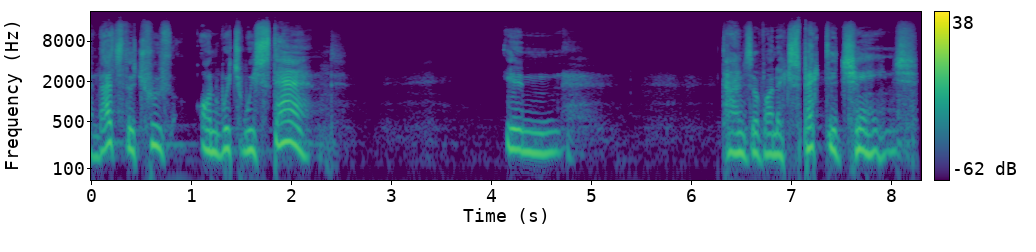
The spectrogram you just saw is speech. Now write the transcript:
And that's the truth on which we stand in times of unexpected change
